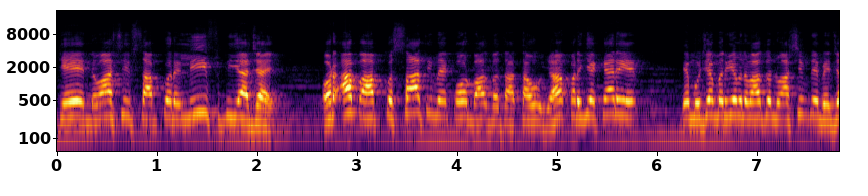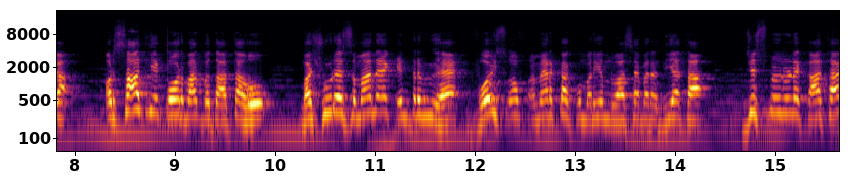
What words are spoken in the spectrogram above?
کہ نواز شریف صاحب کو ریلیف دیا جائے۔ اور اب آپ کو ساتھ ہی میں ایک اور بات بتاتا ہوں۔ یہاں پر یہ کہہ رہے ہیں کہ مجھے مریم نواز و نواز شریف نے بھیجا۔ اور ساتھ یہ ایک اور بات بتاتا ہوں۔ مشہور زمانہ ایک انٹرویو ہے۔ وائس آف امریکہ کو مریم نواز صاحبہ نے دیا تھا۔ جس میں انہوں نے کہا تھا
